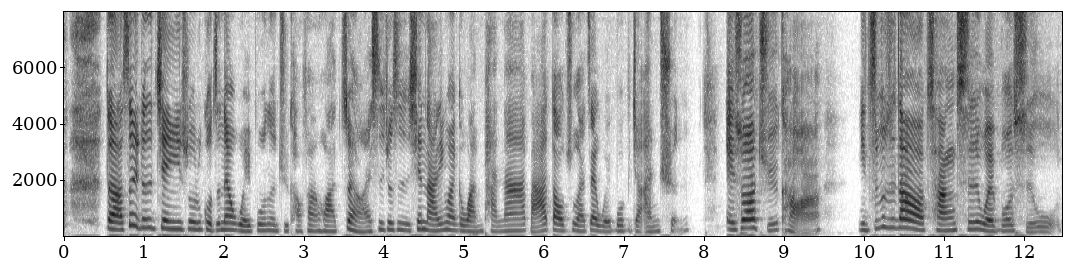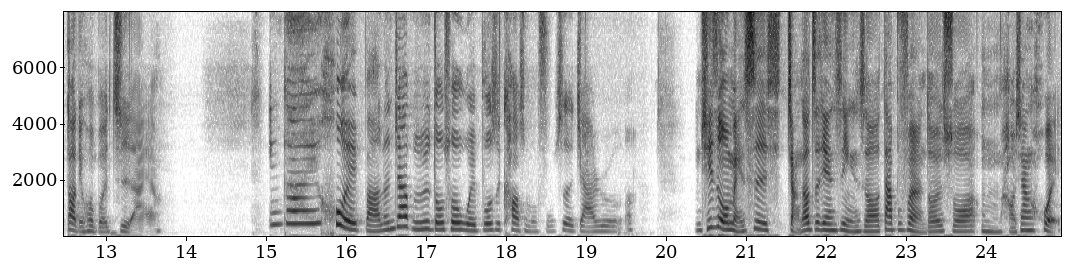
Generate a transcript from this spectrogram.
对啊，所以就是建议说，如果真的要微波那焗烤饭的话，最好还是就是先拿另外一个碗盘啊，把它倒出来再微波比较安全。诶，说到焗烤啊。你知不知道常吃微波食物到底会不会致癌啊？应该会吧，人家不是都说微波是靠什么辐射加热吗？其实我每次讲到这件事情的时候，大部分人都会说，嗯，好像会，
